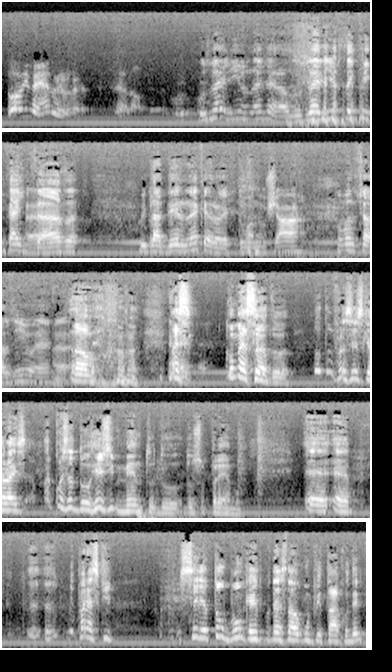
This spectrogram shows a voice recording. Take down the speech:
Estou vivendo, Geraldo. Os velhinhos, né, Geraldo? Os velhinhos têm que ficar em é. casa, cuidar deles, né, Queiroz? Tomando um chá. Tomando um chazinho, é. é. Ah, Mas, começando, doutor Francisco Queiroz, a coisa do regimento do, do Supremo. É, é, me parece que seria tão bom que a gente pudesse dar algum pitaco nele.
